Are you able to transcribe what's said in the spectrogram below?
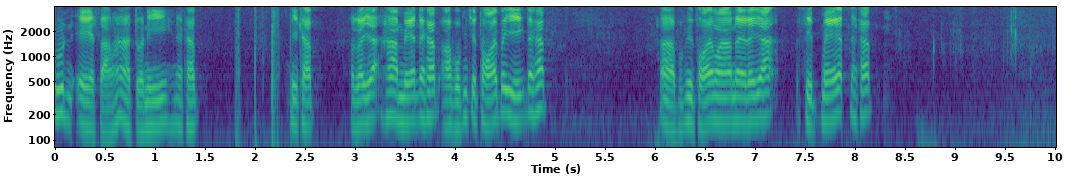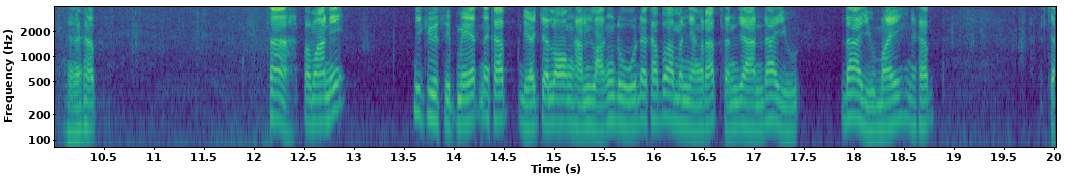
รุ่น A35 ตัวนี้นะครับนี่ครับระยะ 5 เมตรนะครับอ่าผมจะถอยไปอีกนะครับอ่าผมจะถอยมาในระยะ 10 เมตรนะครับเห็นนะครับ อ่าประมาณนี้นี่คือ 10 เมตรนะครับ เดี๋ยวจะลองหันหลังดูนะครับ ว่ามันยังรับสัญญาณได้อยู่ได้อยู่ไหมนะครับจะ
